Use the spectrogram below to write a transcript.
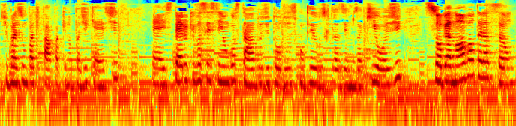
de mais um bate-papo aqui no podcast. É, espero que vocês tenham gostado de todos os conteúdos que trazemos aqui hoje sobre a nova alteração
